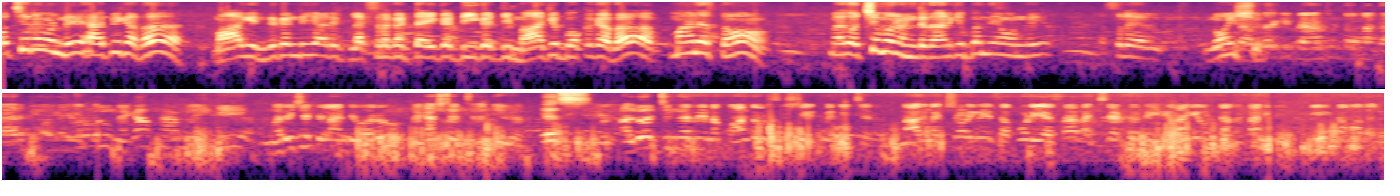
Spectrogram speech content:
వచ్చినామండి హ్యాపీ కదా? మాకు ఎందుకండి ఆడికి ఫ్లెక్స్లు కట్టి అయి కట్టి ఈ కట్టి? మాకే బొక్క కదా? మానేస్తాం. మాకు వచ్చామనండి. దానికి ఇబ్బంది ఏముంది? అసలు నో ఇష్యూ మెగా ఫ్యామిలీకి మర్రి చెట్టు లాంటి వారు మెగాస్టార్ చిరంజీవి గారు. ఎస్ అల్లు అర్జున్ గారు నేను కాంట్రవర్సీ స్టేట్మెంట్ ఇచ్చారు. నాకు నచ్చినోడికి నేను సపోర్ట్ చేస్తా నచ్చినట్టు నేను ఇలాగే ఉంటాను. దానికి మీ సమాధానం?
